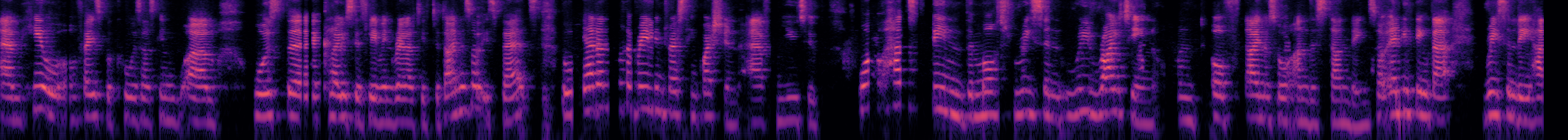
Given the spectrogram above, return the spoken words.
um, Hill on Facebook, who was asking, um, was the closest living relative to dinosaur is birds? But we had another really interesting question uh, from YouTube. What has been the most recent rewriting on, of dinosaur understanding? So anything that recently has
